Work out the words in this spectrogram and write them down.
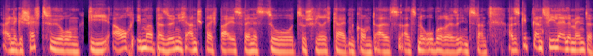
Eine Geschäftsführung, die auch immer persönlich ansprechbar ist, wenn es zu, zu Schwierigkeiten kommt als, als eine obere Instanz. Also es gibt ganz viele Elemente.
